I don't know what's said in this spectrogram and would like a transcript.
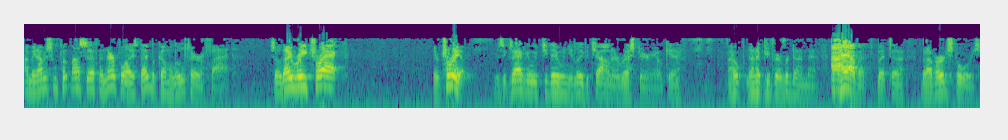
I mean, I'm just going to put myself in their place, they become a little terrified. So they retract their trip. It's exactly what you do when you leave a child at a rest area, okay? I hope none of you've ever done that. I haven't, but uh, but I've heard stories.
